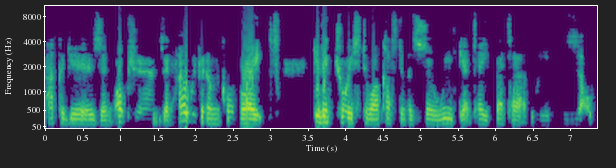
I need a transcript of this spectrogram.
packages and options and how we can incorporate giving choice to our customers so we get a better result.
